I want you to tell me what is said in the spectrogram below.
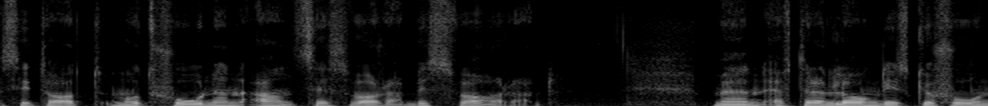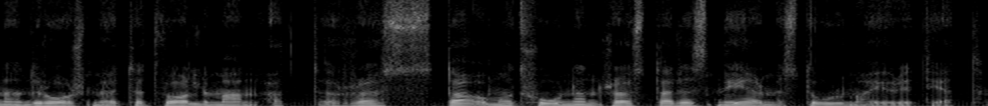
citat motionen anses vara besvarad. Men efter en lång diskussion under årsmötet valde man att rösta och motionen röstades ner med stor majoritet.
